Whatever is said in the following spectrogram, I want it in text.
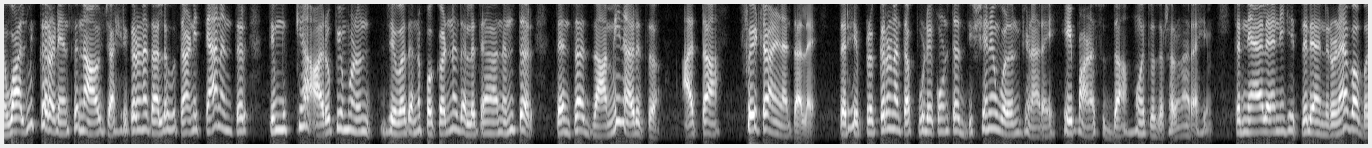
वाल्मिक कराड यांचं नाव जाहीर करण्यात आलं होतं आणि त्यानंतर ते मुख्य आरोपी म्हणून जेव्हा त्यांना पकडण्यात आलं त्यानंतर त्यांचा जामीन अर्ज आता फेटाळण्यात आलाय. तर हे प्रकरण आता पुढे कोणत्या दिशेने वळण घेणार आहे हे पाहणं सुद्धा महत्वाचं ठरणार आहे. तर न्यायालयाने घेतलेल्या निर्णयाबाबत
